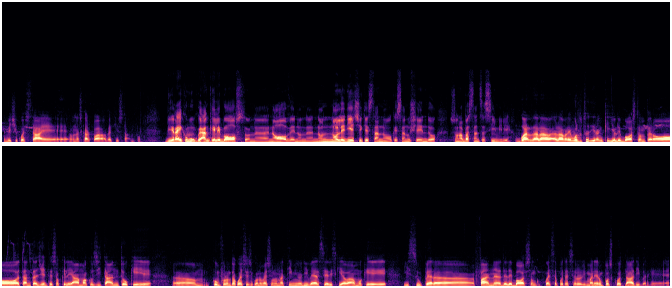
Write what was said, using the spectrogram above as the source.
Invece questa è una scarpa vecchio stampo Direi comunque anche le Boston 9, eh, non, non, non le 10 che stanno, che stanno, uscendo, sono abbastanza simili. Guarda, l'avrei voluto dire anch'io le Boston, però tanta gente so che le ama così tanto che um, confronto a queste secondo me sono un attimino diverse e rischiavamo che i super uh, fan delle Boston con queste potessero rimanere un po' scottati perché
